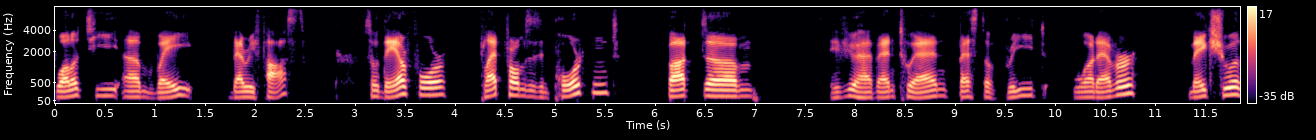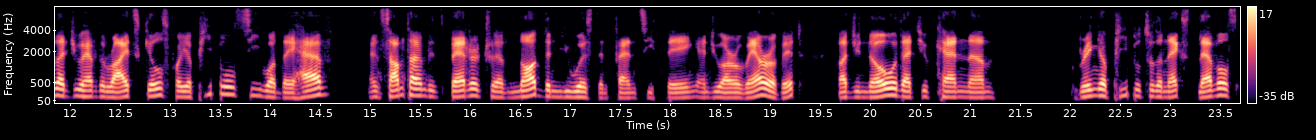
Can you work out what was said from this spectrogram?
quality um, way very fast. So therefore, platforms is important, but um, if you have end to end, best of breed, whatever, make sure that you have the right skills for your people, see what they have. And sometimes it's better to have not the newest and fancy thing and you are aware of it, but you know that you can um, bring your people to the next levels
